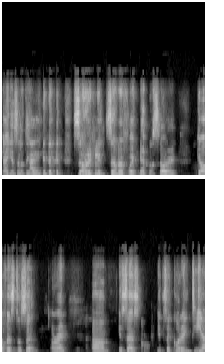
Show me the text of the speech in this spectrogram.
Ah, ya se lo dije. sorry, se me fue. I'm sorry. Cough is toser. All right. Um, it says, it's a good idea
